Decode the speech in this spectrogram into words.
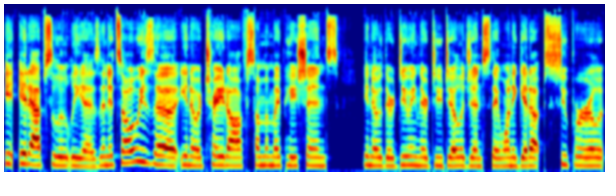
It, it absolutely is, and it's always a you know a trade off. Some of my patients, you know, they're doing their due diligence. They want to get up super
